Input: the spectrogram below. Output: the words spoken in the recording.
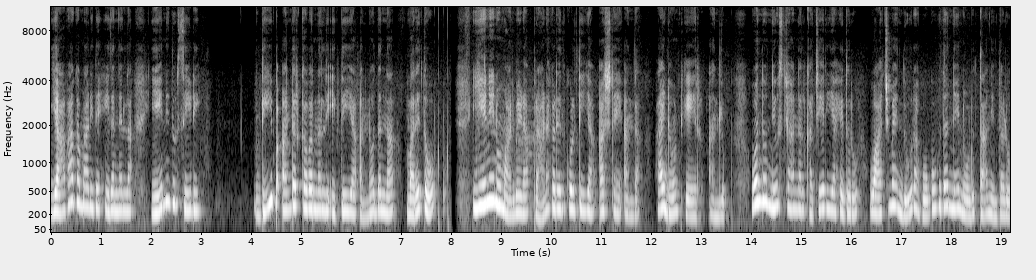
ಯಾವಾಗ ಮಾಡಿದೆ ಇದನ್ನೆಲ್ಲ? ಏನಿದು ಸಿಡಿ? ಡೀಪ್ ಅಂಡರ್ ಕವರ್ನಲ್ಲಿ ಇದ್ದೀಯಾ ಅನ್ನೋದನ್ನು ಮರೆತು ಏನೇನು ಮಾಡಬೇಡ, ಪ್ರಾಣ ಕಳೆದುಕೊಳ್ತೀಯಾ ಅಷ್ಟೇ ಅಂದ. ಐ ಡೋಂಟ್ ಕೇರ್ ಅಂದ್ಲು. ಒಂದು ನ್ಯೂಸ್ ಚಾನಲ್ ಕಚೇರಿಯ ಎದುರು ವಾಚ್ಮ್ಯಾನ್ ದೂರ ಹೋಗುವುದನ್ನೇ ನೋಡುತ್ತಾ ನಿಂತಳು.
